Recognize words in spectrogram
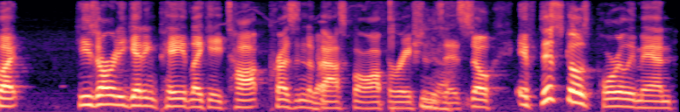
but he's already getting paid like a top president of yeah. basketball operations yeah. is. So if this goes poorly, man,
